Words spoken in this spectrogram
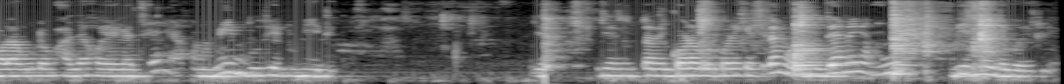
বড়াগুলো ভাজা হয়ে গেছে, এখন আমি দুধে ডুবিয়ে দেবো। যে দুধটা আমি গরম করে রেখেছিলাম, ওই দুধে আমি এখন ভিজিয়ে দেবো এগুলো।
